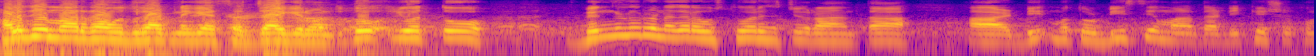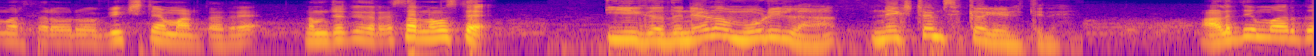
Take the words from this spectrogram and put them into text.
ಹಳದಿ ಮಾರ್ಗ ಉದ್ಘಾಟನೆಗೆ ಸಜ್ಜಾಗಿರುವಂಥದ್ದು. ಇವತ್ತು ಬೆಂಗಳೂರು ನಗರ ಉಸ್ತುವಾರಿ ಸಚಿವರಾದಂಥ ಡಿ ಮತ್ತು ಡಿ ಸಿ ಎಂ ಆದಂಥ ಡಿ ಕೆ ಶಿವಕುಮಾರ್ ಸರ್ ಅವರು ವೀಕ್ಷಣೆ ಮಾಡ್ತಾ ಇದ್ದಾರೆ. ನಮ್ಮ ಜೊತೆ ಇದ್ದಾರೆ ಸರ್ ನಮಸ್ತೆ. ಈಗ ಅದನ್ನೇಳೋ ಮೂಡಿಲ್ಲ. ನೆಕ್ಸ್ಟ್ ಟೈಮ್ ಸಿಕ್ಕಾಗ ಹೇಳ್ತೀನಿ. ಹಳದಿ ಮಾರ್ಗ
